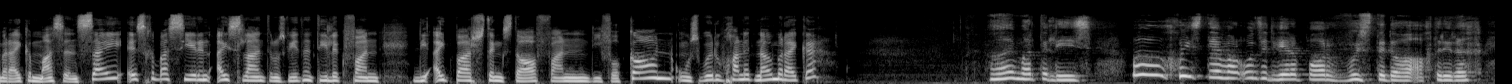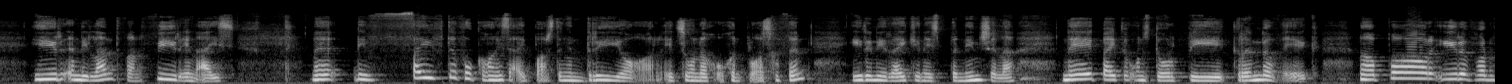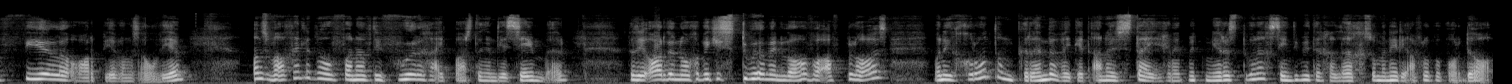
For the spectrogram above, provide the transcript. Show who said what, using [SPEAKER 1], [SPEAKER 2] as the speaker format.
[SPEAKER 1] Marike Massen. Sy is gebaseer in IJsland en ons weet natuurlik van die uitbarstings daarvan die vulkaan. Ons hoor hoe gaan dit nou Marike?
[SPEAKER 2] Haai Martelies. O, oh, goeie stem, maar ons het weer 'n paar woeste dae agter die rug hier in die land van vuur en ys. Nou, die vyfde vulkaniese uitbarsting in 3 jaar het Sondagoggend plaasgevind hier in die Reykjanes Peninsula, net buite ons dorpie Grindavik na 'n paar ure van vele aardbewings alweer. Ons wag eintlik nou vanaf die vorige uitbarsting in Desember dat die aarde nog 'n bietjie stoom en lava afblaas, want die grond om Grindavik het aanhou styg en dit met meer as 20 cm gelig sommer net die afgelope paar dae.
